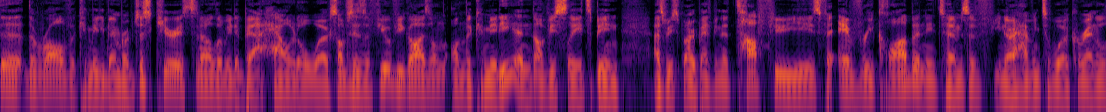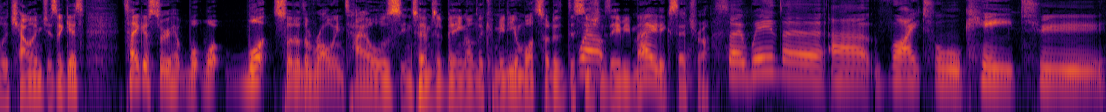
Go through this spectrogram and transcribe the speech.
the the role of a committee member, I'm just curious to know a little bit about how it all works. Obviously, there's a few of you guys on, on the committee, and obviously, it's been, as we spoke about, it's been a tough few years for every club, and in terms of you know having to work around all the challenges. I guess take us through what what what sort of the role entails in terms of being on the committee, and what sort of decisions Well- need to be made, etc. So we're the uh, vital key to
